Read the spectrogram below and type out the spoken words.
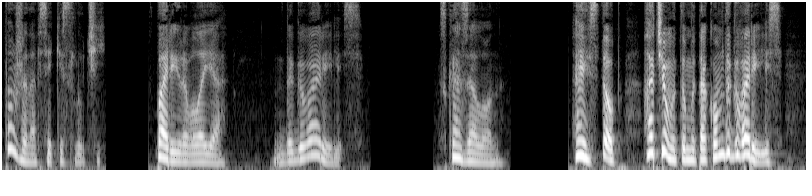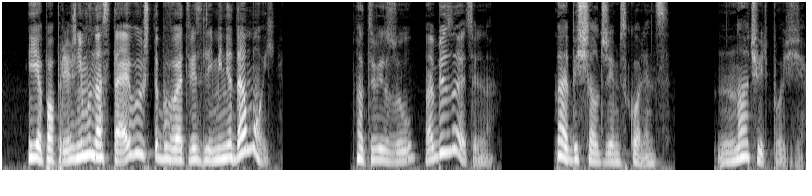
тоже на всякий случай. Парировала я. Договорились, сказал он. Эй, стоп, о чем это мы таком договорились? Я по-прежнему настаиваю, чтобы вы отвезли меня домой. Отвезу, обязательно, пообещал Джеймс Коллинз. Но чуть позже.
